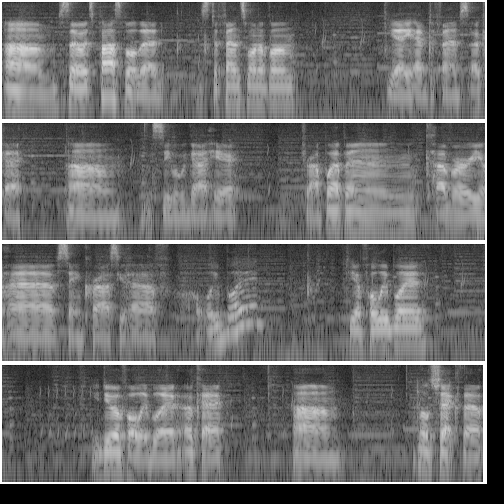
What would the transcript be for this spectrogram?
Um, so it's possible that... Is defense one of them? Yeah, you have defense. Okay. Um, let's see what we got here. Drop weapon, cover you have, St. Cross you have. Holy Blade? Do you have Holy Blade? You do have Holy Blade, okay. Um, we'll check though.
